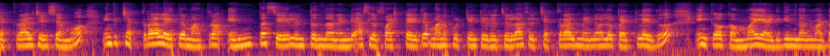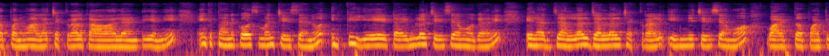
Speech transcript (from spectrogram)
చక్రాలు చేసాము ఇంక చక్రాలు అయితే మాత్రం ఎంత సేల్ ఉంటుందోనండి. అసలు ఫస్ట్ అయితే మన పుట్టింటి రుచుల్లో అసలు చక్రాలు మెనూలో పెట్టలేదు. ఇంకా ఒక అమ్మాయి అడిగిందనమాట పనిమాల చక్రాలు కావాలి అంటే అని. ఇంక తనకు కోసమని చేశాను. ఇంక ఏ టైంలో చేసామో కానీ ఇలా జల్లలు జల్లలు చక్రాలు ఎన్ని చేసామో వాటితో పాటు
